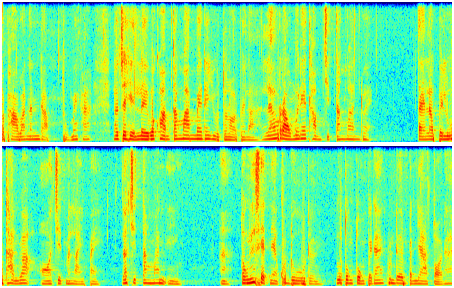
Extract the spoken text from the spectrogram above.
สภาวะนั้นดับถูกไหมคะ เราจะเห็นเลยว่าความตั้งมั่นไม่ได้อยู่ตลอดเวลา แล้วเราไม่ได้ทำจิตตั้งมั่นด้วย แต่เราไปรู้ทันว่าอ๋อจิตมันไหลไป แล้วจิตตั้งมั่นเองอะตรงนี้เสร็จเนี่ยคุณดูเลยดูตรงๆไปได้คุณเดินปัญญาต่อได้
